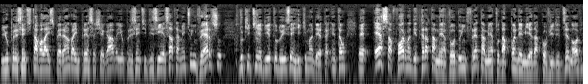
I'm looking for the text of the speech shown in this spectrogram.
e o presidente estava lá esperando, a imprensa chegava e o presidente dizia exatamente o inverso do que tinha dito Luiz Henrique Mandetta. Então, é, essa forma de tratamento ou do enfrentamento da pandemia da Covid-19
